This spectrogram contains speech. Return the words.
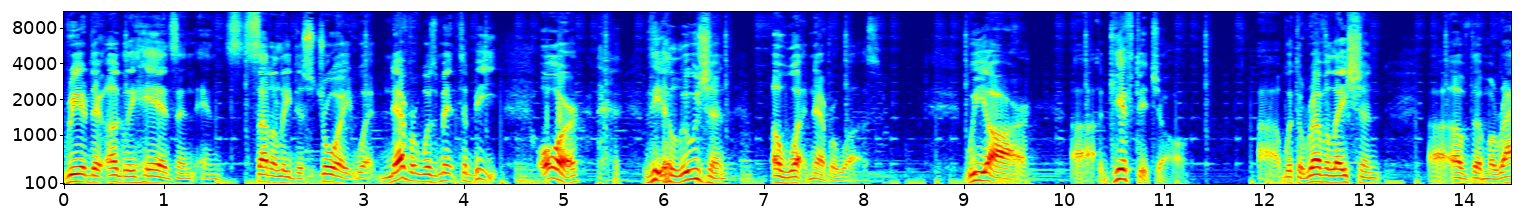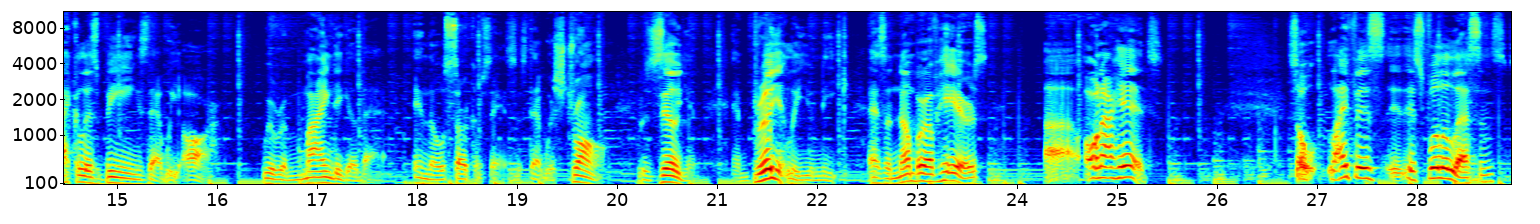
reared their ugly heads and, and subtly destroyed what never was meant to be, or the illusion of what never was. We are uh, gifted, y'all, uh, with the revelation uh, of the miraculous beings that we are. We're reminding of that in those circumstances, that we're strong, resilient, and brilliantly unique as a number of hairs uh, on our heads. So life is is full of lessons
